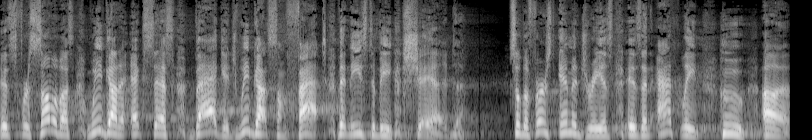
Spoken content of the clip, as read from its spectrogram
is for some of us, we've got an excess baggage. We've got some fat that needs to be shed. So the first imagery is, is an athlete who, uh,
